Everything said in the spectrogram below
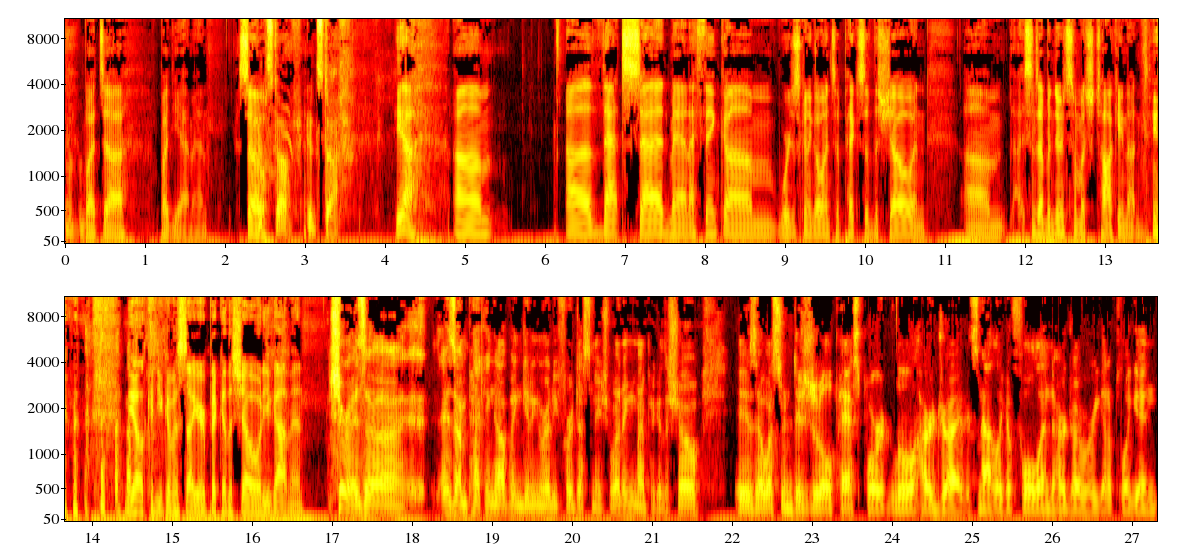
But uh, but yeah, man. So Mm-hmm. Good stuff. Good stuff. yeah. Um, uh, that said, man, I think um, we're just gonna go into picks of the show, and Um, since I've been doing so much talking, Neal, can you give us uh, your pick of the show? What do you got, man? Sure. As uh, as I'm packing up and getting ready for a destination wedding, my pick of the show is a Western Digital Passport little hard drive. It's not like a full end hard drive where you got to plug in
